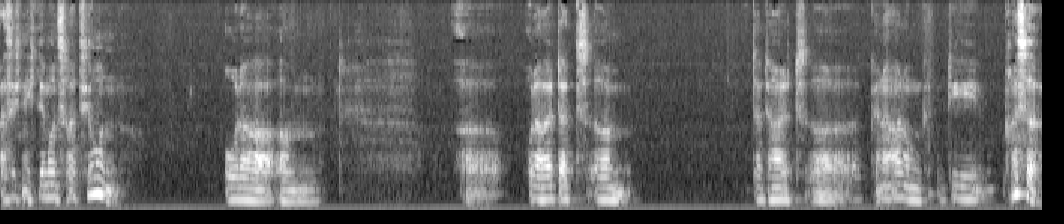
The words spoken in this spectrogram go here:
weiß ich nicht, Demonstrationen oder ähm, äh, oder halt das ähm, dass halt, äh, keine Ahnung, die Presse,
